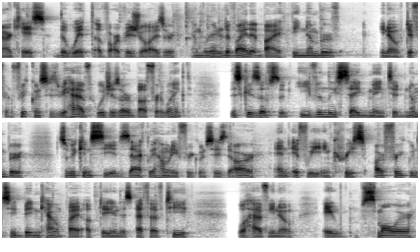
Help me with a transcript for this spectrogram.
in our case, the width of our visualizer, and we're going to divide it by the number of you know, different frequencies we have, which is our buffer length. This gives us an evenly segmented number so we can see exactly how many frequencies there are. And if we increase our frequency bin count by updating this FFT, we'll have, you know, a smaller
